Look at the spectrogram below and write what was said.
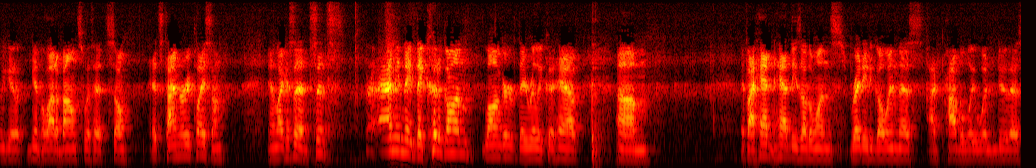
We get getting a lot of bounce with it, so it's time to replace them. And like I said, since I mean they, they could have gone longer, they really could have. Um, if I hadn't had these other ones ready to go in this, I probably wouldn't do this.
